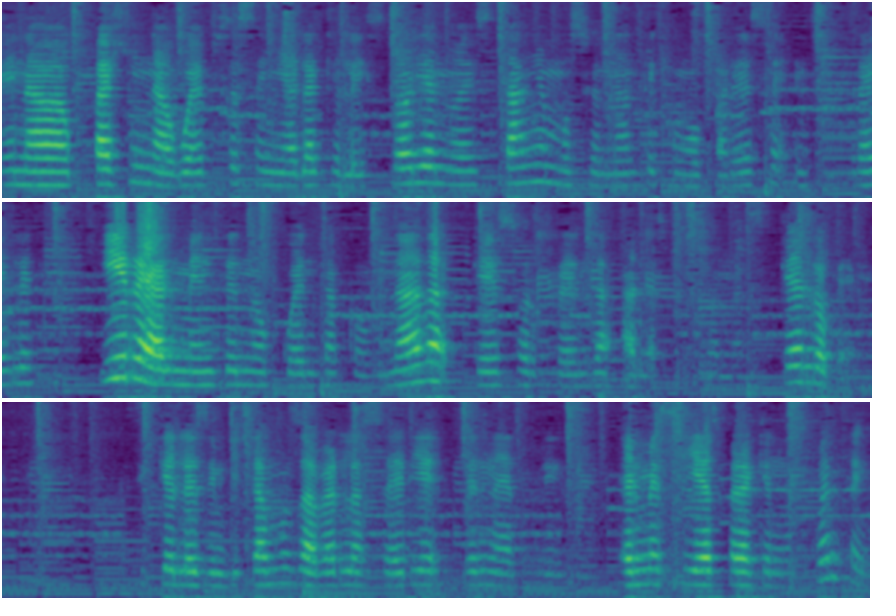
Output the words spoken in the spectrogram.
En la página web se señala que la historia no es tan emocionante como parece en su tráiler y realmente no cuenta con nada que sorprenda a las personas que lo ven. Así que les invitamos a ver la serie de Netflix, El Mesías, para que nos cuenten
